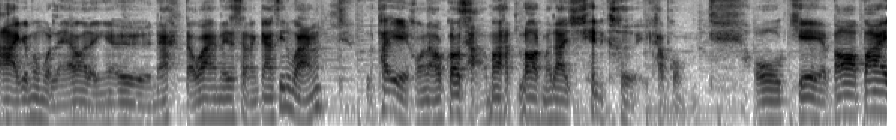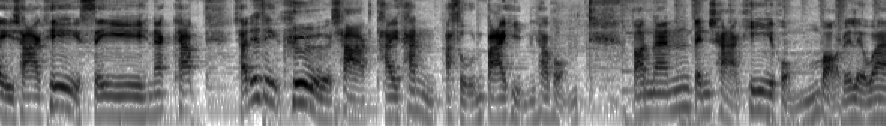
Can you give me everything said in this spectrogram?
ตายกันมาหมดแล้วอะไรเงี้ยเออนะแต่ว่าในสถานการณ์สิ้นหวังพระเอกของเราก็สามารถรอดมาได้เช่นเคยครับผม โอเค ต่อไปฉากที่4นะครับฉากที่ 4 คือฉากไททันอสูรปลายหินครับผม ตอนนั้นเป็นฉากที่ผมบอกได้เลยว่า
